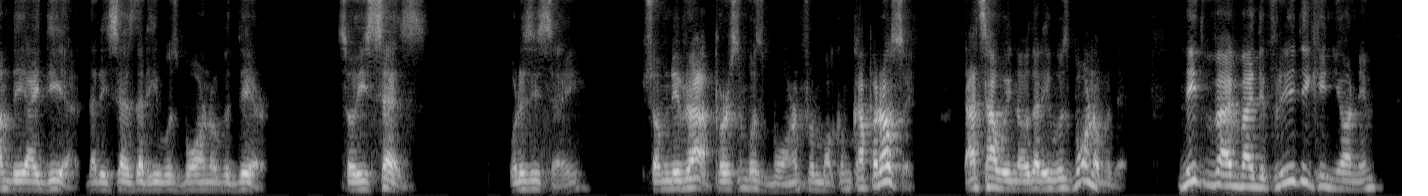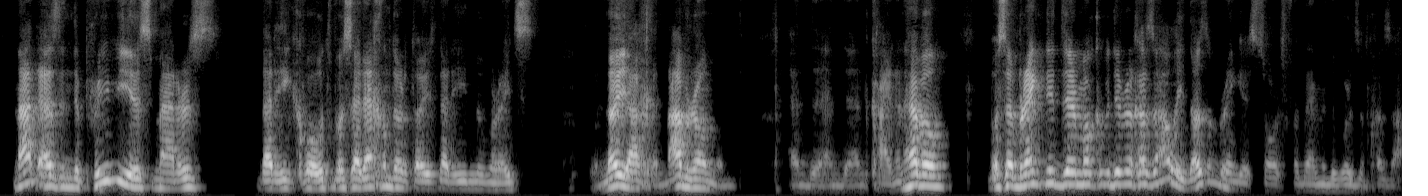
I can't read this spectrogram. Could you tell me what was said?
on the idea that he says that he was born over there? So he says, what does he say? Shom Nivra, a person was born from Mokum Kaparose. That's how we know that he was born over there. Nit by the Friedrich in Yonim, not as in the previous matters that he quotes, that he enumerates, Noach and Avram and and and, Cain and Hevel. He doesn't bring his source for them in the words of Chazal.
